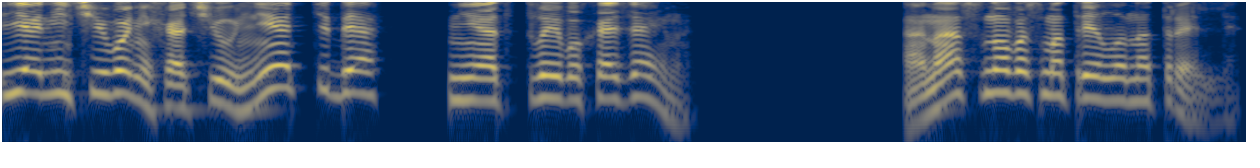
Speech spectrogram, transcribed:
я ничего не хочу ни от тебя, ни от твоего хозяина. Она снова смотрела на Трелля.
